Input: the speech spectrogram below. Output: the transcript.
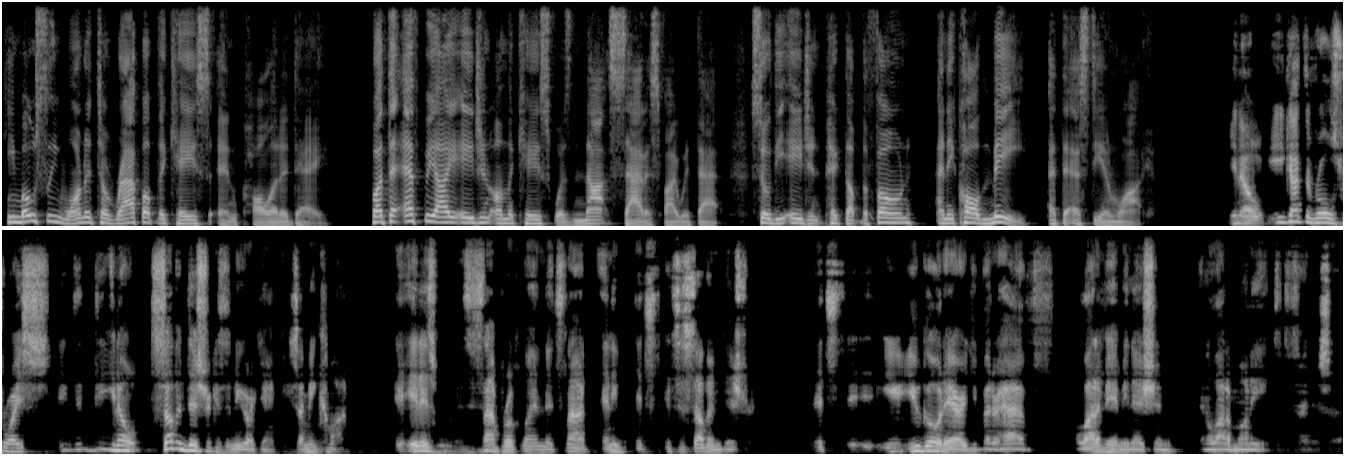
He mostly wanted to wrap up the case and call it a day. But the FBI agent on the case was not satisfied with that. So the agent picked up the phone and he called me at the SDNY. You know, he got the Rolls Royce. You know, Southern District is the New York Yankees. I mean, come on. It is. It's not Brooklyn. It's not any. It's it's a Southern District. It's you. You go there. You better have a lot of ammunition and a lot of money to defend yourself.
